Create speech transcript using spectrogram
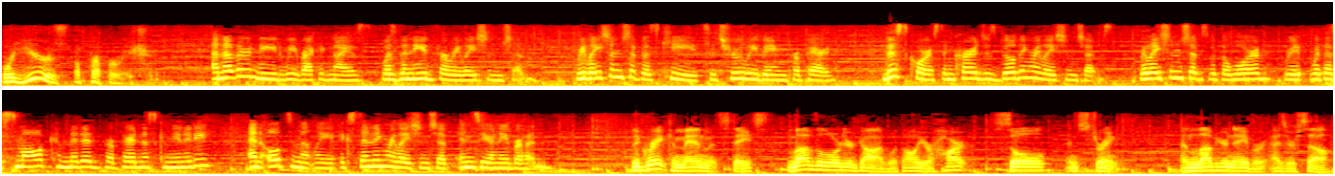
or years of preparation. Another need we recognized was the need for relationship. Relationship is key to truly being prepared. This course encourages building relationships, relationships with the Lord, with a small, committed preparedness community, and ultimately extending relationship into your neighborhood. The Great Commandment states, Love the Lord your God with all your heart, soul, and strength, and love your neighbor as yourself.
